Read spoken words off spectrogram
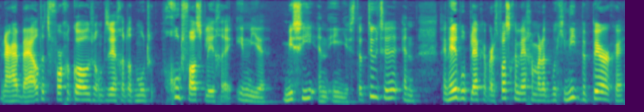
En daar hebben wij altijd voor gekozen om te zeggen dat moet goed vast liggen in je missie en in je statuten. En er zijn een heleboel plekken waar het vast kan leggen, maar dat moet je niet beperken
